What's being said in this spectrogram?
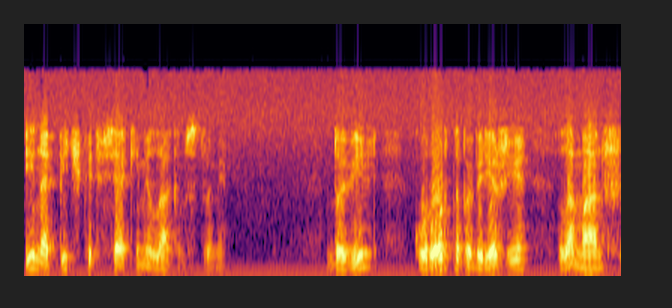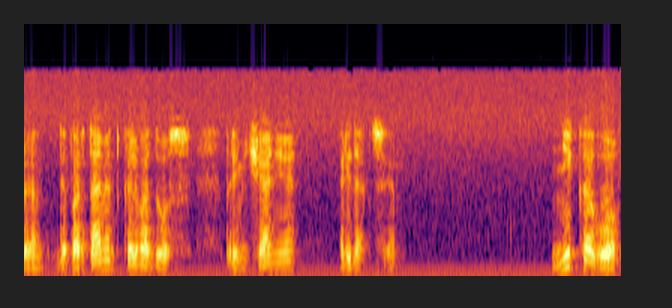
и напичкать всякими лакомствами. Довиль — курорт на побережье Ла-Манша, департамент Кальвадос. Примечание, редакция. Никого.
